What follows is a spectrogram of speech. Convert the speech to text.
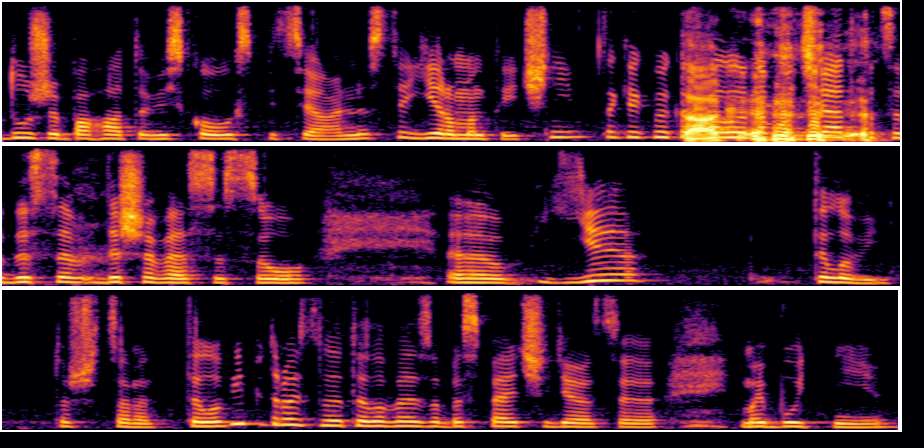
дуже багато військових спеціальностей. Є романтичні, так як ви Так. казали на початку, це ДШВ ССО. Е, Є тилові. Тож саме тилові підрозділи, тилове забезпечення, це майбутні Ну,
